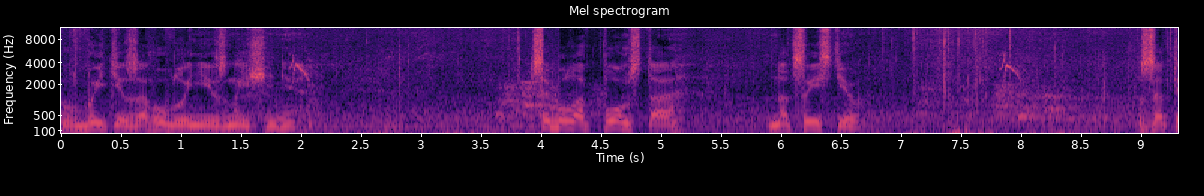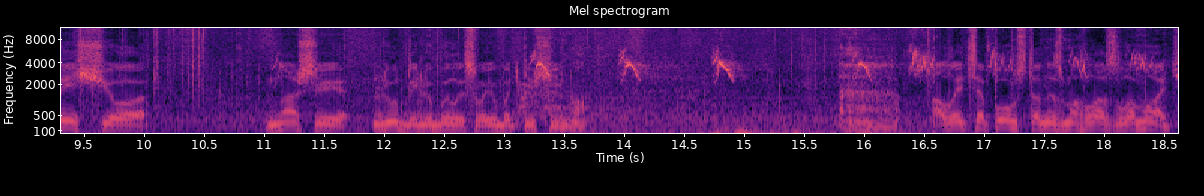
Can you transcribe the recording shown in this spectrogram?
вбиті, загублені і знищені. Це була помста нацистів за те, що наші люди любили свою батьківщину. Але ця помста не змогла зламати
